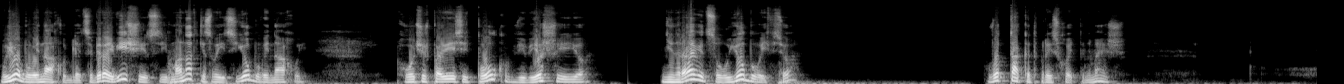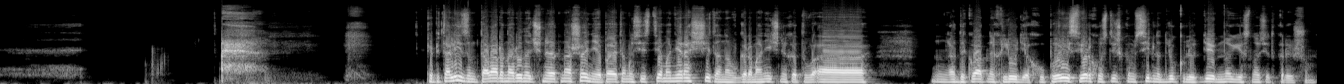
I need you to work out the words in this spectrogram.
Уебывай нахуй, блядь, собирай вещи и манатки свои съебывай нахуй. Хочешь повесить полку, вешай ее. Не нравится, уебывай, все. Вот так это происходит, понимаешь? Капитализм – товарно-рыночные отношения, поэтому система не рассчитана в гармоничных, а, адекватных людях. Упыри сверху слишком сильно друг у людей, многих сносит крышу.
